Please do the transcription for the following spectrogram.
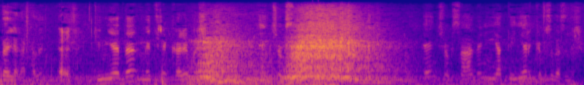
adayla alakalı. Evet. Dünyada metrekare başı en çok çok sahabenin yattığı yer Kıbrıs Adası'dır.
